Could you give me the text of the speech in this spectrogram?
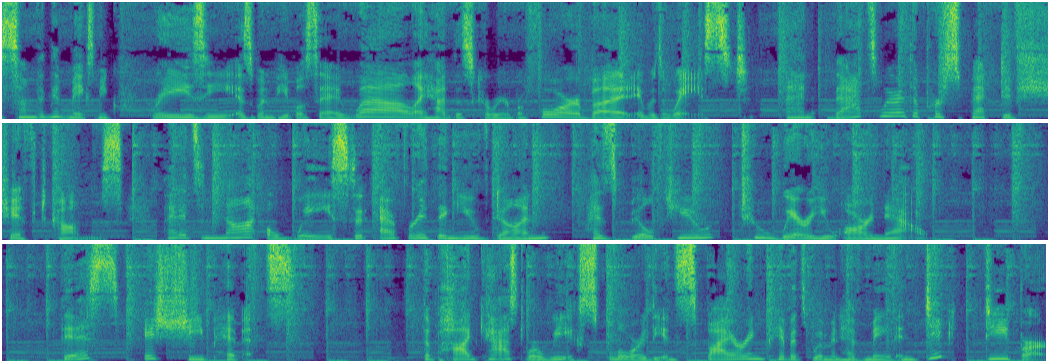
Something that makes me crazy is when people say, Well, I had this career before, but it was a waste. And that's where the perspective shift comes that it's not a waste, that everything you've done has built you to where you are now. This is She Pivots, the podcast where we explore the inspiring pivots women have made and dig deeper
